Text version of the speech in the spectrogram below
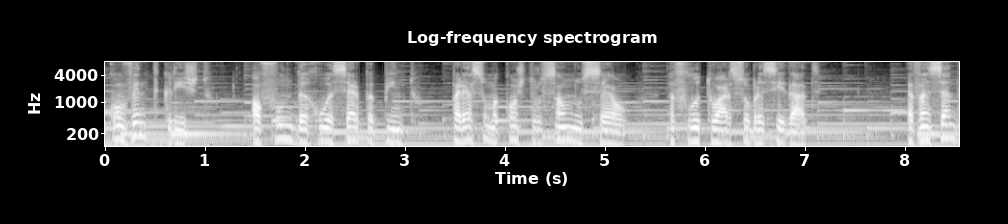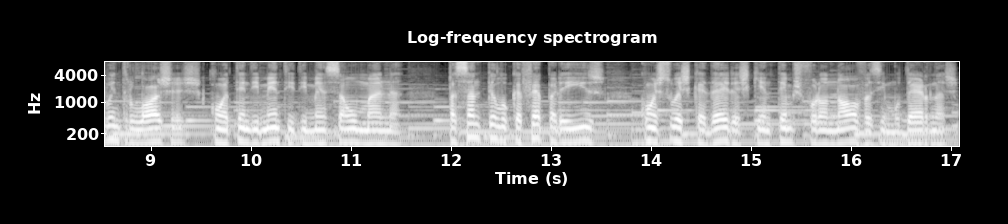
O Convento de Cristo, ao fundo da rua Serpa Pinto, parece uma construção no céu a flutuar sobre a cidade. Avançando entre lojas, com atendimento e dimensão humana, passando pelo Café Paraíso, com as suas cadeiras que em tempos foram novas e modernas,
